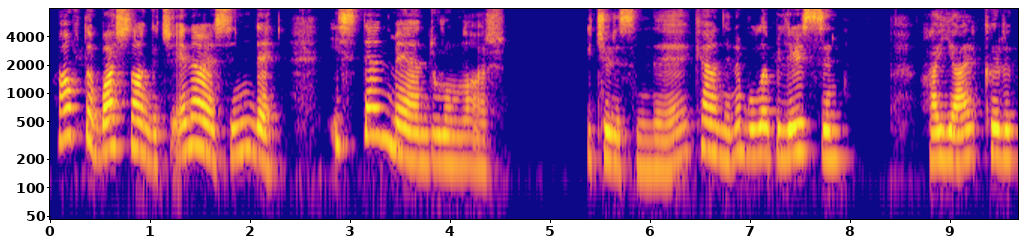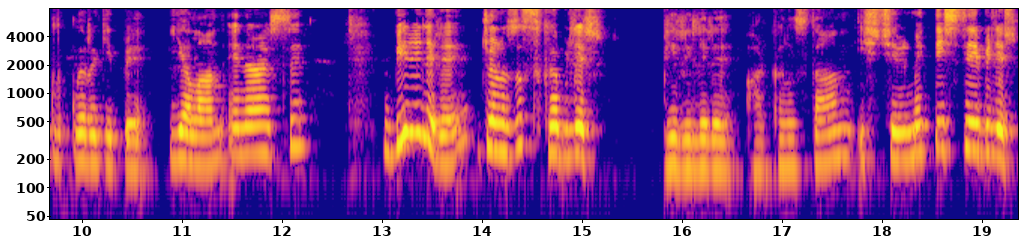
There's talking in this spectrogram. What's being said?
hafta başlangıç enerjisinde istenmeyen durumlar içerisinde kendini bulabilirsin. Hayal kırıklıkları gibi yalan enerjisi birileri canınızı sıkabilir. Birileri arkanızdan iş çevirmek de isteyebilir.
